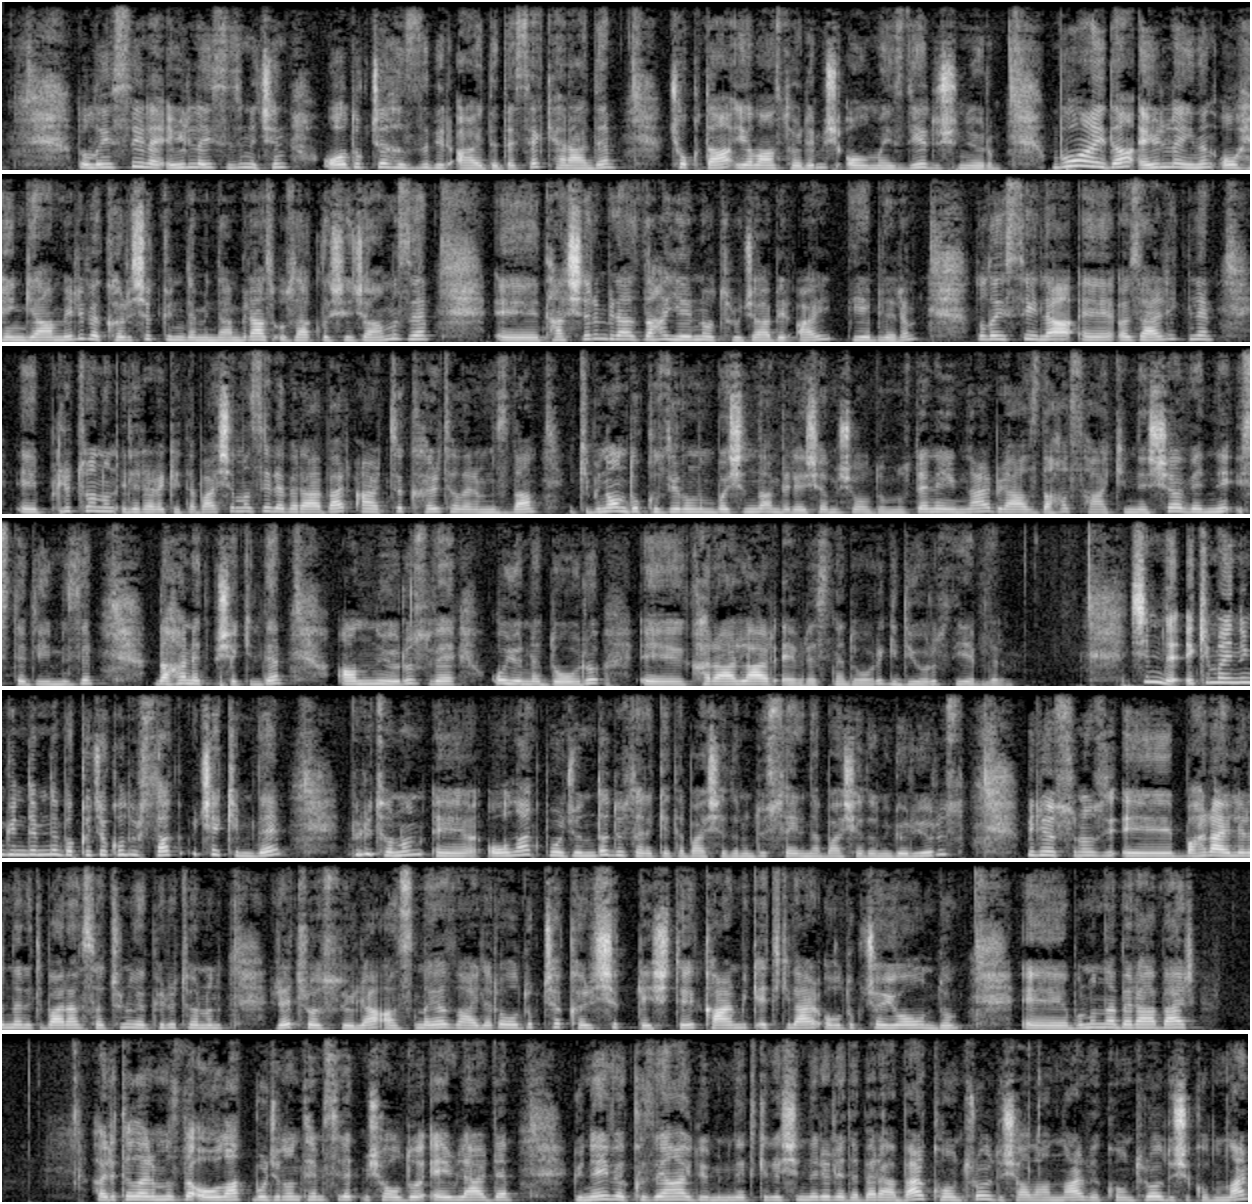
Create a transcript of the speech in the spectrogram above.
Dolayısıyla Eylül ayı sizin için oldukça oldukça hızlı bir ayda desek herhalde çok da yalan söylemiş olmayız diye düşünüyorum. Bu ayda Eylül ayının o hengameli ve karışık gündeminden biraz uzaklaşacağımız ve e, taşların biraz daha yerine oturacağı bir ay diyebilirim. Dolayısıyla e, özellikle e, Plüton'un ileri harekete başlamasıyla beraber artık haritalarımızda 2019 yılının başından beri yaşamış olduğumuz deneyimler biraz daha sakinleşiyor ve ne istediğimizi daha net bir şekilde anlıyoruz ve o yöne doğru e, kararlar evresine doğru gidiyoruz diyebilirim. Şimdi Ekim ayının gündemine bakacak olursak 3 Ekim'de Plüton'un e, Oğlak Burcu'nda düz harekete başladığını, düz seyrine başladığını görüyoruz. Biliyorsunuz e, bahar aylarından itibaren Satürn ve Plüton'un retrosuyla aslında yaz ayları oldukça karışık geçti. Karmik etkiler oldukça yoğundu. E, bununla beraber Haritalarımızda Oğlak Burcu'nun temsil etmiş olduğu evlerde Güney ve Kuzey Ay düğümünün etkileşimleriyle de beraber kontrol dışı alanlar ve kontrol dışı konular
